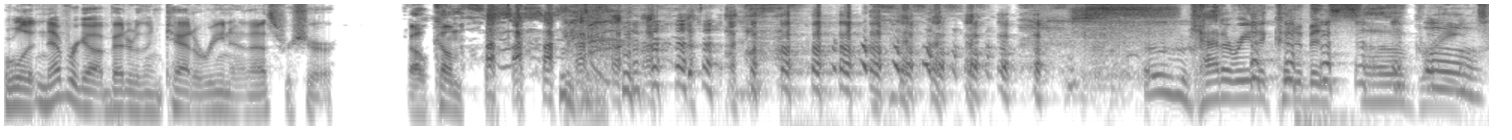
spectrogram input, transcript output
Well, it never got better than Katarina, that's for sure. Oh, come. Katarina could have been so great.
